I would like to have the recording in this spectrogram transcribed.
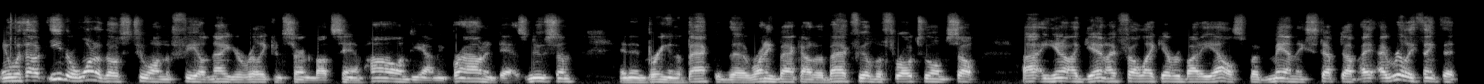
And without either one of those two on the field, now you're really concerned about Sam Howell and Dyami Brown and Dazz Newsome, and then bringing the back the running back out of the backfield to throw to him. So, uh, you know, again, I felt like everybody else, but man, they stepped up. I, I really think that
